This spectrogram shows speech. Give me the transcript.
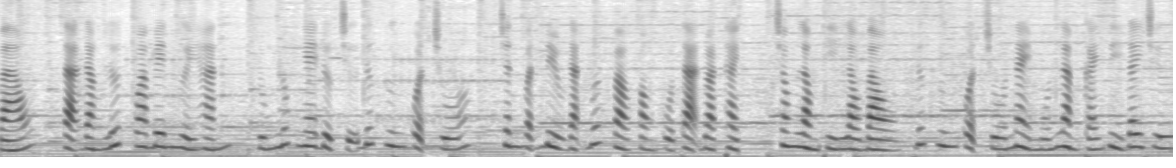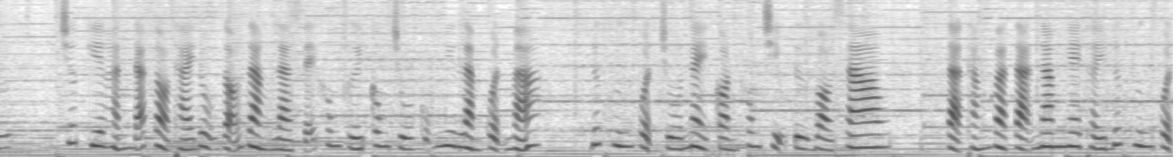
báo, tạ đằng lướt qua bên người hắn, đúng lúc nghe được chữ Đức Hưng quận chúa, chân vẫn đều đặn bước vào phòng của tạ đoạt thạch, trong lòng thì lào bào, Đức Hưng quận chúa này muốn làm cái gì đây chứ? Trước kia hắn đã tỏ thái độ rõ ràng là sẽ không cưới công chúa cũng như làm quận mã. Đức Hưng quận chúa này còn không chịu từ bỏ sao? Tạ Thắng và Tạ Nam nghe thấy Đức Hưng quận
